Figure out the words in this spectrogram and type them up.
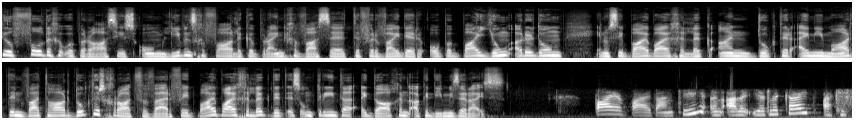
veelvuldige operasies om lewensgevaarlike breingewasse te verwyder op 'n baie jong ouderdom en ons sê baie baie geluk aan dokter Amy Martin wat haar doktorsgraad verwerf het. Baie baie geluk. Dit is omtrent 'n uitdagende akademiese reis. Baie baie dankie. In alle eerlikheid, ek is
